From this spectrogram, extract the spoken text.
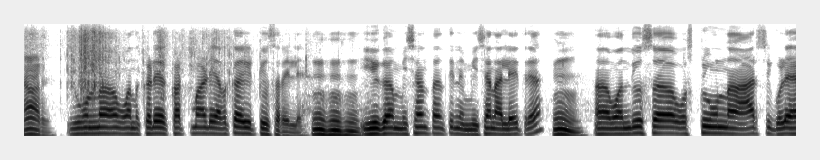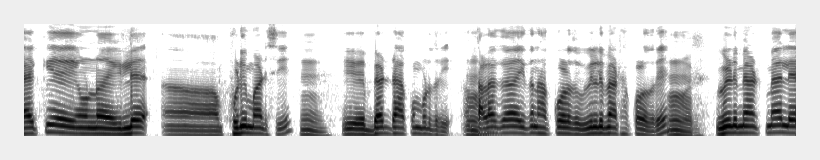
ಹಾ ರೀ. ಇವನ್ನ ಒಂದು ಕಡೆ ಕಟ್ ಮಾಡಿ ಅದಕ್ಕೆ ಇಟ್ಟಿವಿ ಸರ್ ಇಲ್ಲಿ. ಈಗ ಮಿಷನ್ ತಂತೀನಿ ಮಿಷನ್ ಅಲ್ಲಿ ಐತ್ರಿ. ಹ್ಮ್. ಒಂದು ದಿವಸ ಅಷ್ಟು ಇವನ್ನ ಆರಿಸಿ ಗುಳೆ ಹಾಕಿ ಇವನ್ನ ಇಲ್ಲೇ ಆ, ಪುಡಿ ಮಾಡಿಸಿ. ಈ ಬೆಡ್ ಹಾಕೊಂಡ್ಬಿಡ್ದ್ರಿ ತಳಗ ಇದನ್ನ ಹಾಕೊಳ್ಳೋದು ವೀಲ್ಡ್ ಮ್ಯಾಟ್ ಹಾಕೊಳ್ಳೋದ್ರಿ. ವೀಲ್ಡ್ ಮ್ಯಾಟ್ ಮೇಲೆ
